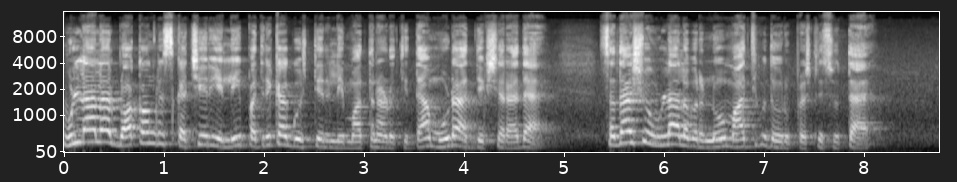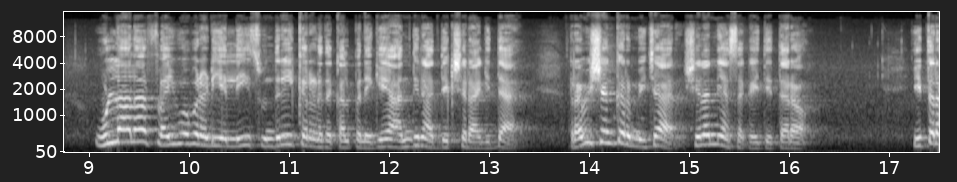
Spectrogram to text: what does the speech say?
ಉಳ್ಳಾಲ ಬ್ಲಾಕ್ ಕಾಂಗ್ರೆಸ್ ಕಚೇರಿಯಲ್ಲಿ ಪತ್ರಿಕಾಗೋಷ್ಠಿಯಲ್ಲಿ ಮಾತನಾಡುತ್ತಿದ್ದ ಮೂಡ ಅಧ್ಯಕ್ಷರಾದ ಸದಾಶಿವ ಉಳ್ಳಾಲ್ ಅವರನ್ನು ಮಾಧ್ಯಮದವರು ಪ್ರಶ್ನಿಸುತ್ತಾ, ಉಳ್ಳಾಲ ಫ್ಲೈಓವರ್ ಅಡಿಯಲ್ಲಿ ಸುಂದರೀಕರಣದ ಕಲ್ಪನೆಗೆ ಅಂದಿನ ಅಧ್ಯಕ್ಷರಾಗಿದ್ದ ರವಿಶಂಕರ್ ಮಿಚಾರ್ ಶಿಲಾನ್ಯಾಸ ಕೈತಿದ್ದರು ಇತರ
